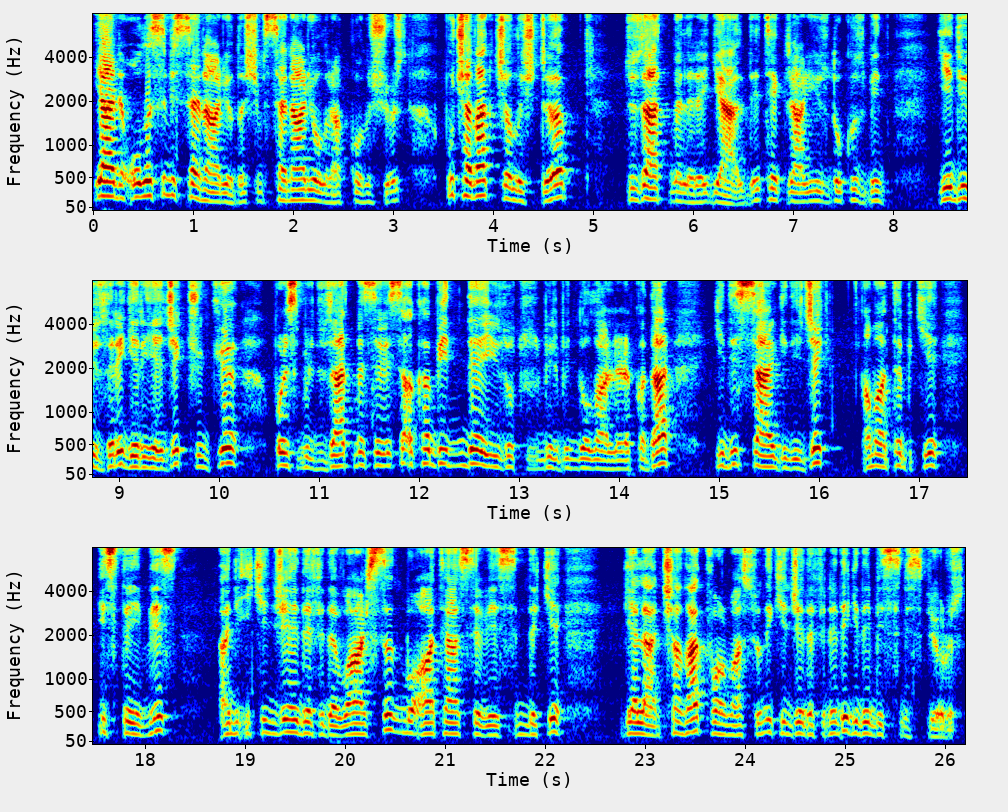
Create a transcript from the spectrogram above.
Yani olası bir senaryoda şimdi senaryo olarak konuşuyoruz. Bu çanak çalıştı düzeltmelere geldi. Tekrar 109.700'lere geri gelecek. Çünkü burası bir düzeltme seviyesi. Akabinde 131 bin dolarlara kadar gidiş sergileyecek. Ama tabii ki isteğimiz hani ikinci hedefi de varsın. Bu ATH seviyesindeki gelen çanak formasyonu ikinci hedefine de gidebilsin istiyoruz.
